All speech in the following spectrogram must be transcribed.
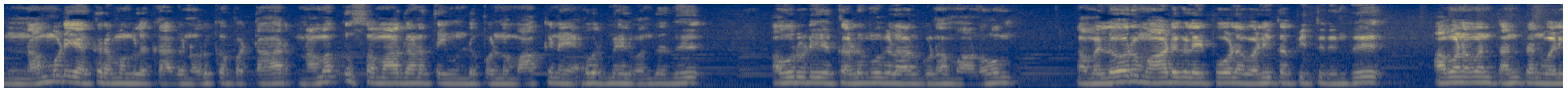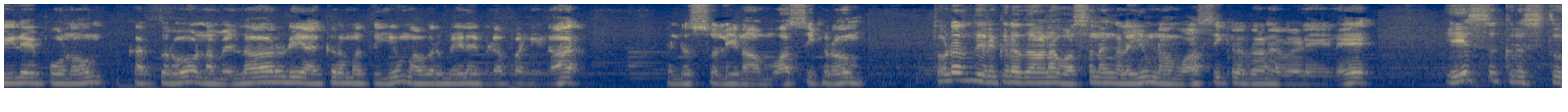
நம்முடைய அக்கிரமங்களுக்காக நொறுக்கப்பட்டார் நமக்கு சமாதானத்தை உண்டு பண்ணும் ஆக்கினை அவர் மேல் வந்தது அவருடைய தழும்புகளால் குணமானோம். நம்ம எல்லோரும் ஆடுகளைப் போல வழி தப்பித்திருந்து அவனவன் தன் தன் வழியிலே போனோம். கர்த்தரோ நம் எல்லாருடைய அக்கிரமத்தையும் அவர் மேலே விழ பண்ணினார் என்று சொல்லி நாம் வாசிக்கிறோம். தொடர்ந்து இருக்கிறதான வசனங்களையும் நாம் வாசிக்கிறதான வேளையிலே இயேசு கிறிஸ்து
